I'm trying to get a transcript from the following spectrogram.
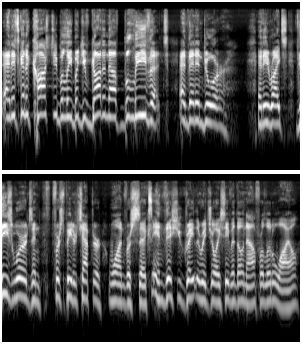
And it's going to cost you believe, but you've got enough. Believe it and then endure. And he writes these words in 1 Peter chapter 1 verse 6, in this you greatly rejoice even though now for a little while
